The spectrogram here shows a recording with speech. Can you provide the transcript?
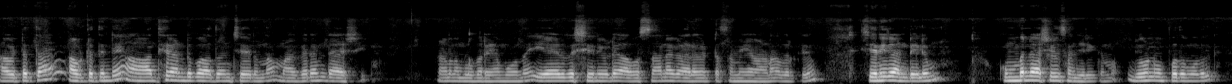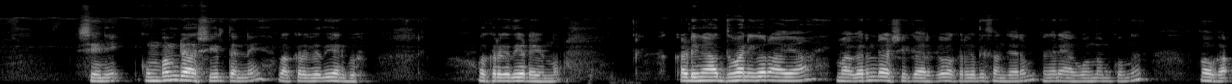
അവിട്ടത്തെ അവിട്ടത്തിന്റെ ആദ്യ രണ്ട് പാദവും ചേരുന്ന മകരം രാശി ആണ് നമ്മൾ പറയാൻ പോകുന്നത്. ഏഴര ശനിയുടെ അവസാന കാലഘട്ട സമയമാണ് അവർക്ക്. ശനി രണ്ടിലും കുംഭൻ രാശിയിൽ സഞ്ചരിക്കുന്നു. ജൂൺ മുപ്പത് മുതൽ ശനി കുംഭം രാശിയിൽ തന്നെ വക്രഗതി അനുഭവ വക്രഗതി അടയുന്നു. കഠിനാധ്വാനികരായ മകരൻ രാശിക്കാർക്ക് വക്രഗതി സഞ്ചാരം എങ്ങനെയാകുമെന്ന് നമുക്കൊന്ന് നോക്കാം.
